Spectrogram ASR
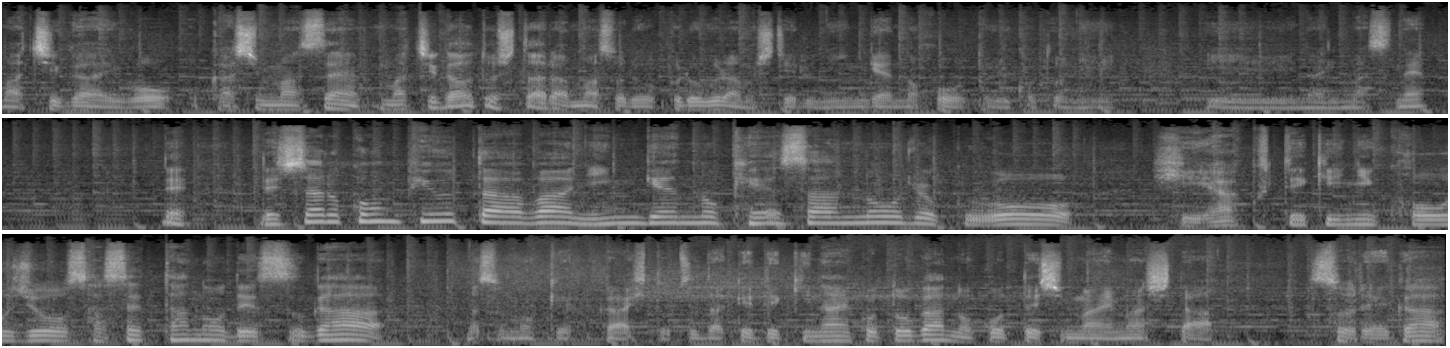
間違いを犯しません間違うとしたら、まあ、それをプログラムしている人間の方ということになりますね。でデジタルコンピューターは人間の計算能力を飛躍的に向上させたのですがま、その結果一つだけできないことが残ってしまいました。それが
